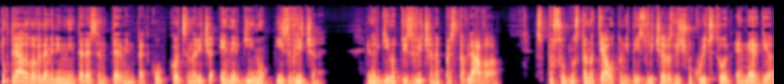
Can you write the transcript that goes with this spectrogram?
Тук трябва да въведем един интересен термин, Петко, който се нарича енергийно извличане. Енергийното извличане представлява способността на тялото ни да извлича различно количество енергия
